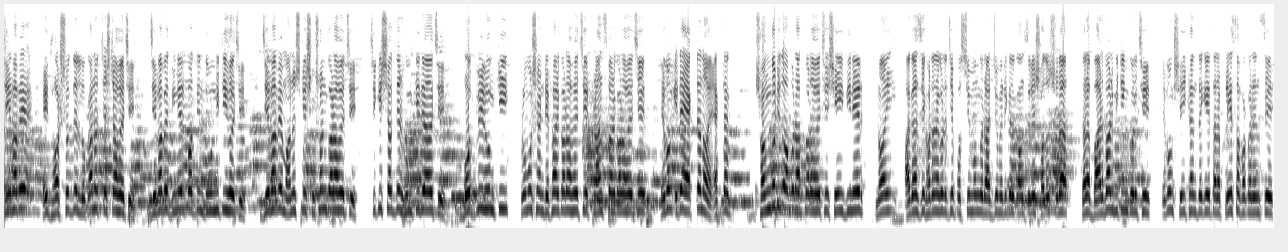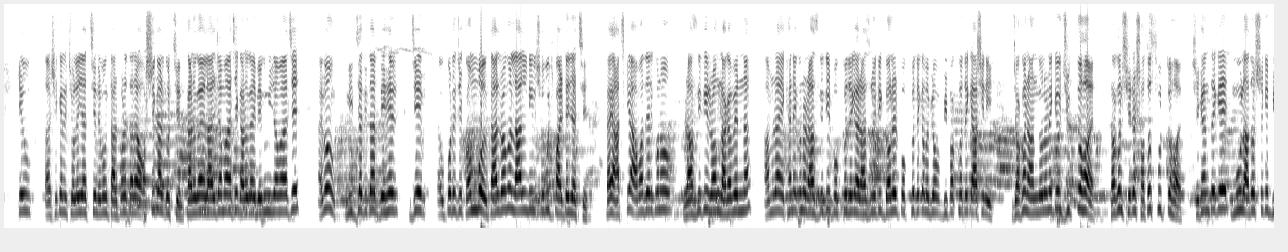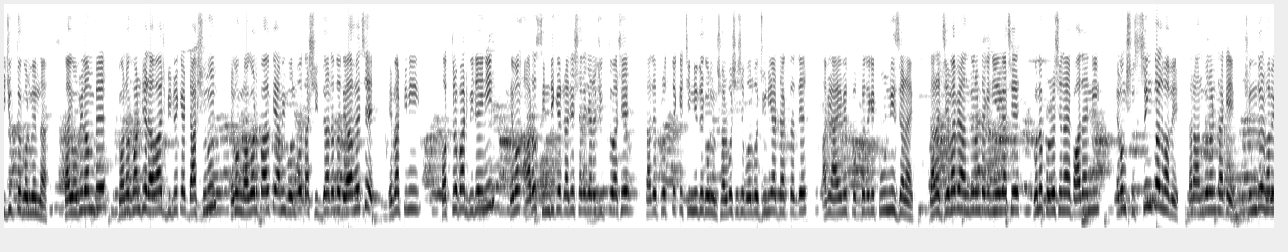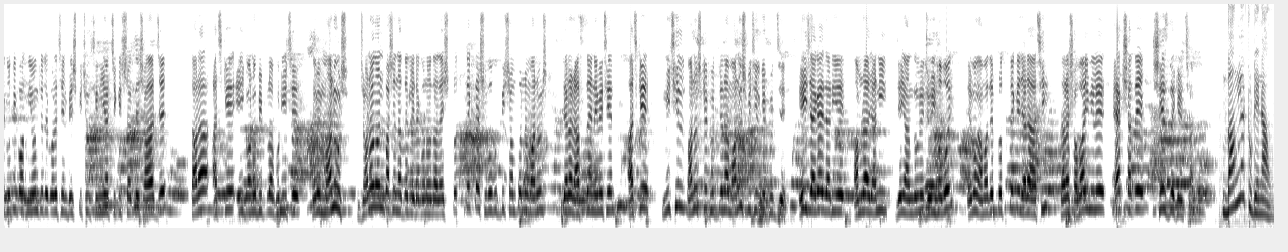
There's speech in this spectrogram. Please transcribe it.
যেভাবে এই ধর্ষকদের লোকানোর চেষ্টা হয়েছে, যেভাবে দিনের পর দিন দুর্নীতি হয়েছে, যেভাবে মানুষকে শোষণ করা হয়েছে, চিকিৎসকদের হুমকি দেওয়া হয়েছে, বদলির হুমকি প্রমোশন ডেফার করা হয়েছে ট্রান্সফার করা হয়েছে, এবং এটা একটা নয়, একটা সংগঠিত অপরাধ করা হয়েছে। সেই দিনের নয় আগস্ট যে ঘটনা ঘটেছে, পশ্চিমবঙ্গ রাজ্য মেডিকেল কাউন্সিলের সদস্যরা তারা বারবার মিটিং করেছে, এবং সেইখান থেকে তারা প্লেস অফ অকারেন্সে কেউ সেখানে চলে যাচ্ছেন এবং তারপরে তারা অস্বীকার করছেন। কারও গায়ে লাল জামা আছে, কারও গায়ে বেগুনি জামা আছে এবং নির্যাতিতার দেহের যে, উপরে যে কম্বল, তার রঙও লাল, নীল, সবুজ পাল্টে যাচ্ছে। তাই আজকে আমাদের কোনো রাজনীতির রং লাগাবেন না। আমরা এখানে কোনো রাজনীতির পক্ষ থেকে, রাজনৈতিক দলের পক্ষ থেকে বা বিপ- বিপক্ষ থেকে আসিনি। যখন আন্দোলনে কেউ যুক্ত হয়, তখন সেটা স্বতঃস্ফূর্ত হয়। সেখান থেকে মূল আদর্শকে বিযুক্ত করবেন না। তাই অবিলম্বে গণকণ্ঠের আওয়াজ, বিবেকের ডাক শুনুন এবং নগরপালকে আমি বলব, তার সিদ্ধান্ত তো দেওয়া হয়েছে। এবার তিনি পত্রপাঠ বিদায় নিন এবং আরও সিন্ডিকেট রাজের সাথে যারা যুক্ত আছে তাদের প্রত্যেককে চিহ্নিত করুন। সর্বশেষে বলব জুনিয়র ডাক্তারদের আমি আইএমএর পক্ষ থেকে কুর্নিশ জানাই। তারা যেভাবে আন্দোলনটাকে নিয়ে গেছে, কোনো প্ররোচনায় পা দেননি এবং সুশৃঙ্খলভাবে তারা আন্দোলনটাকে সুন্দরভাবে গতিপথ নিয়ন্ত্রিত করেছেন বেশ কিছু সিনিয়র চিকিৎসকদের সাহায্যে। তারা আজকে এই গণবিপ্লব ঘটিয়েছে। তবে মানুষ, জনগণ পাশে না থাকলে এটা কোনো প্রত্যেকটা শুভবুদ্ধি সম্পন্ন মানুষ যারা রাস্তায় নেমেছেন, আজকে মিছিল মানুষকে খুঁজছে না, মানুষ মিছিলকে খুঁজছে। এই জায়গায় দাঁড়িয়ে আমরা জানি যে এই আন্দোলনে জয়ী হবই এবং আমাদের প্রত্যেকে যারা আছি, তারা সবাই মিলে একসাথে শেষ দেখে ছাড়বো। Bangla today now.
